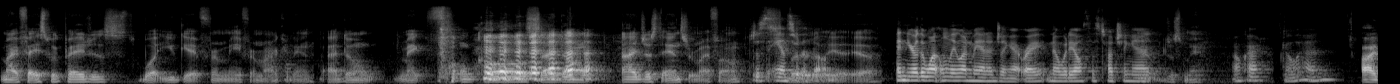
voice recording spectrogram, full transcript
My Facebook page is what you get from me for marketing. I don't make phone calls. I don't. I just answer my phone. Just That's answer the phone. It, yeah. And you're the one, only one managing it, right? Nobody else is touching it. yeah, just me. Okay, go ahead. I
